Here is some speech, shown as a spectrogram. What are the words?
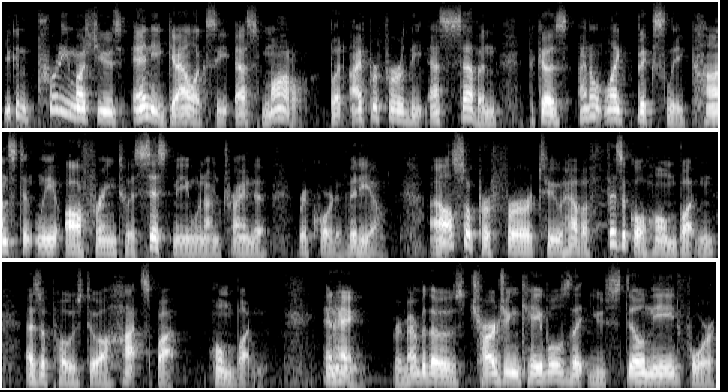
you can pretty much use any Galaxy S model, but I prefer the S7 because I don't like Bixby constantly offering to assist me when I'm trying to record a video. I also prefer to have a physical home button as opposed to a hotspot home button. And hey, remember those charging cables that you still need for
